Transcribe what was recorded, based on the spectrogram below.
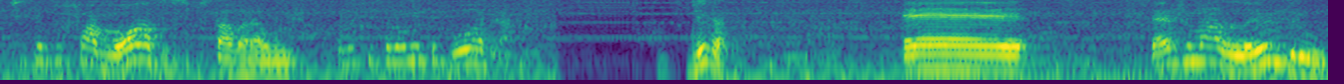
notícia dos famosos, Gustavo Araújo. Uma notícia não muito boa, cara. Diga. É... Sérgio Malandro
